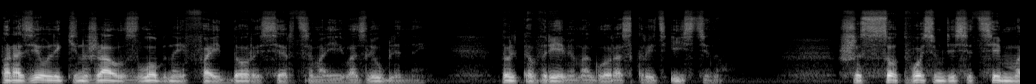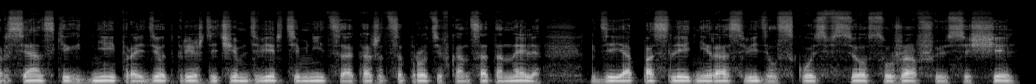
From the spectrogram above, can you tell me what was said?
Поразил ли кинжал злобной Файдоры сердце моей возлюбленной? Только время могло раскрыть истину. 687 марсианских дней пройдет, прежде чем дверь темницы окажется против конца тоннеля, где я последний раз видел сквозь все сужавшуюся щель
